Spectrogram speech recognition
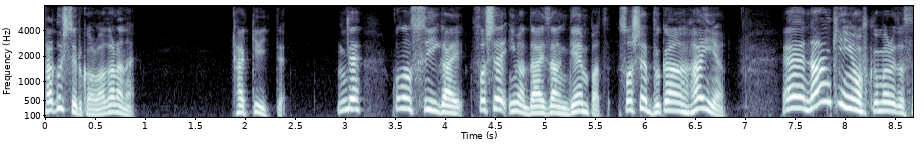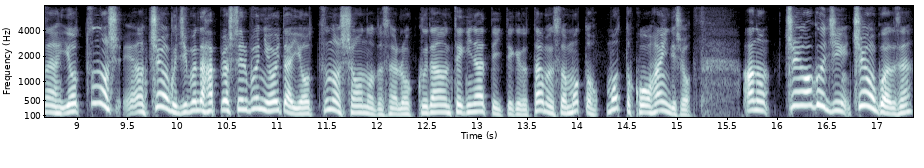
隠してるからわからない。はっきり言って。で、この水害、そして今大山原発、そして武漢肺炎。えー、南京を含めるですね、4つの、中国自分で発表している分においては4つの省のですね、ロックダウン的なって言ってるけど、多分それもっと、もっと広範囲でしょう。あの、中国人、中国はですね、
